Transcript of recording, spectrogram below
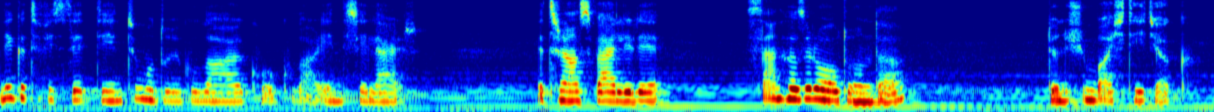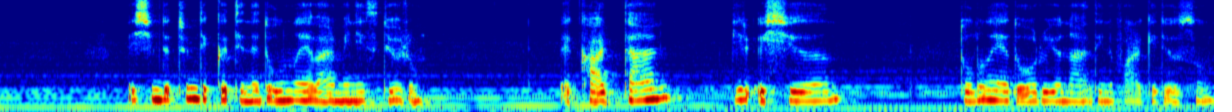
negatif hissettiğin tüm o duygular, korkular, endişeler ve transferleri sen hazır olduğunda dönüşüm başlayacak. Ve şimdi tüm dikkatini dolunaya vermeni istiyorum. Ve kalpten bir ışığın dolunaya doğru yöneldiğini fark ediyorsun.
